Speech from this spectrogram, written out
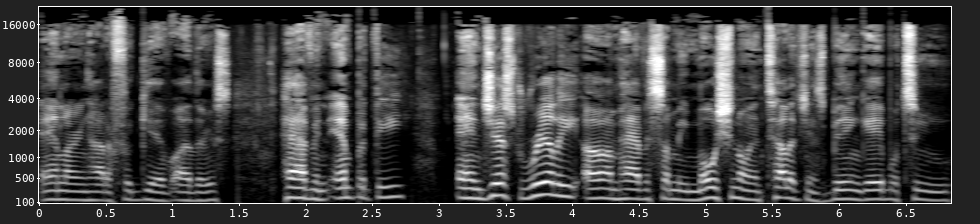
and learning how to forgive others, having empathy, and just really um, having some emotional intelligence, being able to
